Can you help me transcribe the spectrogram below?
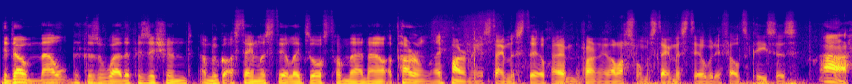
They don't melt because of where they're positioned. And we've got a stainless steel exhaust on there now, apparently. Apparently it's stainless steel. Um, apparently the last one was stainless steel, but it fell to pieces. Ah,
